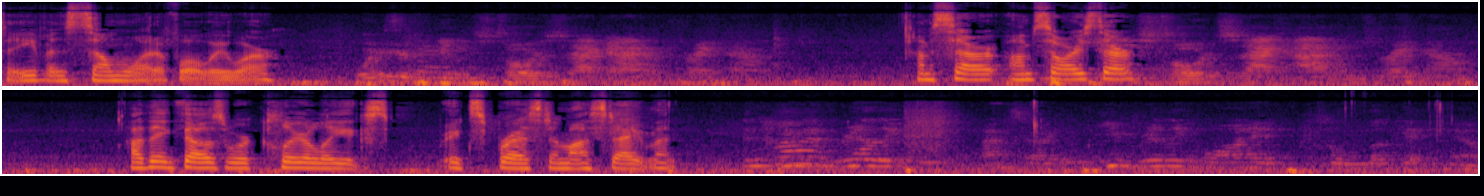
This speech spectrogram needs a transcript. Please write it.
to even somewhat of what we were. What are your feelings towards Zach Adams right now? I'm sorry, I'm sorry, sir. Feelings towards Zach Adams right now? I think those were clearly ex- expressed in my statement. And how did really, I'm sorry, you really wanted to look at him.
